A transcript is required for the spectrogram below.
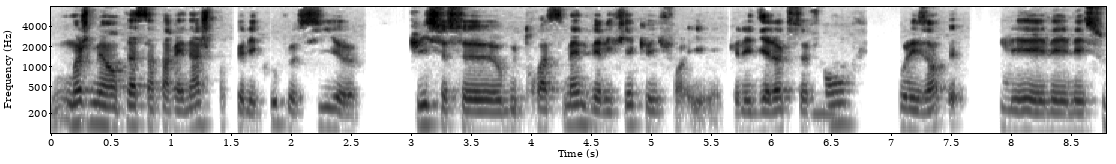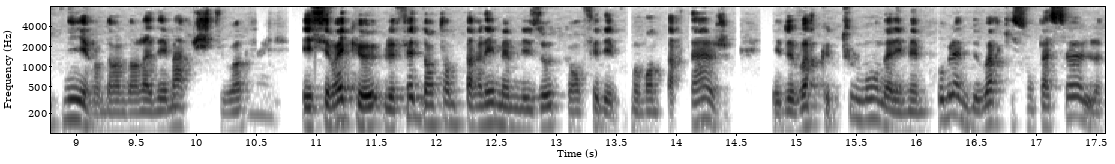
Moi, je mets en place un parrainage pour que les couples aussi euh, puissent, se, au bout de trois semaines, vérifier que, font, que les dialogues se mmh. font pour les, les, les, soutenir dans, dans, la démarche, tu vois. Et c'est vrai que le fait d'entendre parler même les autres quand on fait des moments de partage et de voir que tout le monde a les mêmes problèmes, de voir qu'ils sont pas seuls,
